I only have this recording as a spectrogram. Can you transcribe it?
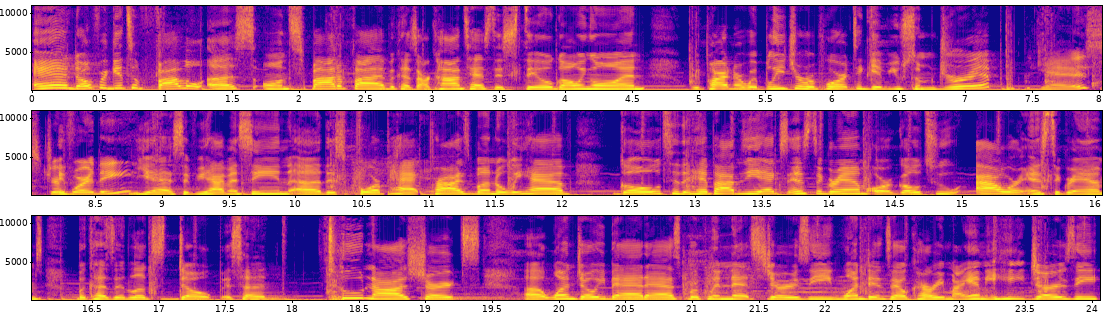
And don't forget to follow us on Spotify because our contest is still going on. We partner with Bleacher Report to give you some drip. yes, drip worthy. Yes, if you haven't seen uh, this four pack prize bundle we have, go to the Hip Hop DX Instagram or go to our Instagrams because it looks dope. It's a two Nas shirts, uh, one Joey Badass Brooklyn Nets jersey, one Denzel Curry Miami Heat jersey.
